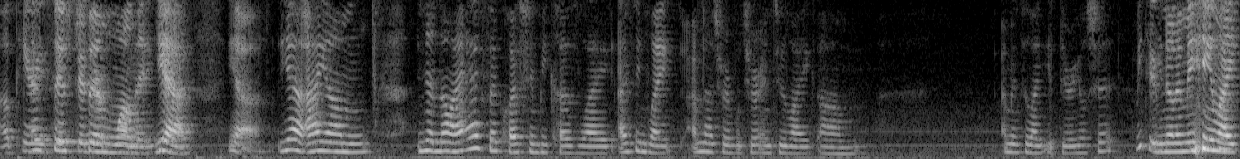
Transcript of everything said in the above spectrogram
appearance cis femme woman. Yeah. Yeah. Yeah. I um. No, no, I asked that question because, like, I think, like, I'm not sure what you're into. Like, um, I'm into like ethereal shit. Me too. You know what I mean? like,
